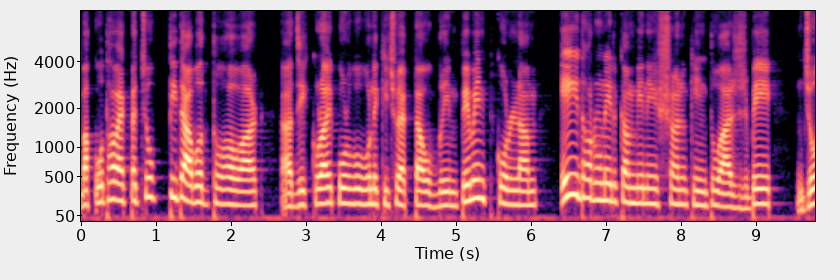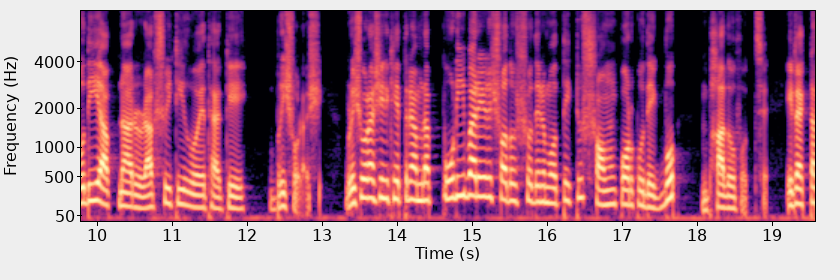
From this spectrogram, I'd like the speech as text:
বা কোথাও একটা চুক্তিতে আবদ্ধ হওয়ার যে ক্রয় করব বলে কিছু একটা অগ্রিম পেমেন্ট করলাম, এই ধরনের কম্বিনেশন কিন্তু আসবে যদি আপনার রাশিটি হয়ে থাকে বৃষ রাশি। বৃষ রাশির ক্ষেত্রে আমরা পরিবারের সদস্যদের মধ্যে একটু সম্পর্ক দেখব, ভালো হচ্ছে। এটা একটা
